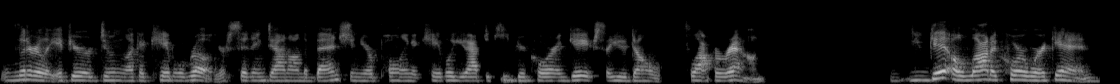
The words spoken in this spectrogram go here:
literally, if you're doing like a cable row, you're sitting down on the bench and you're pulling a cable, you have to keep your core engaged so you don't flop around. You get a lot of core work in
